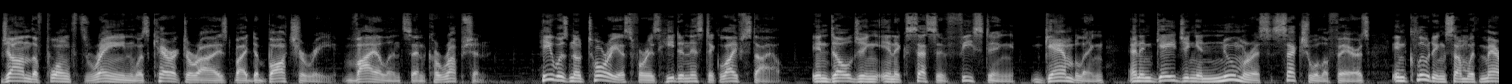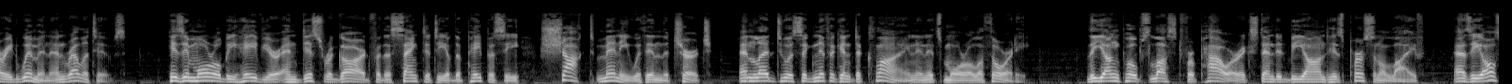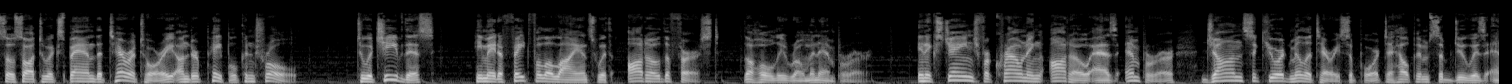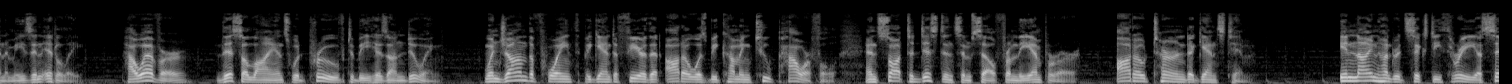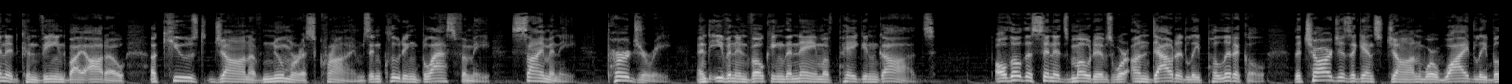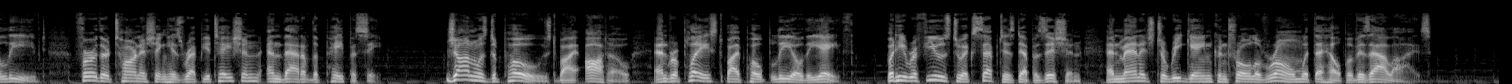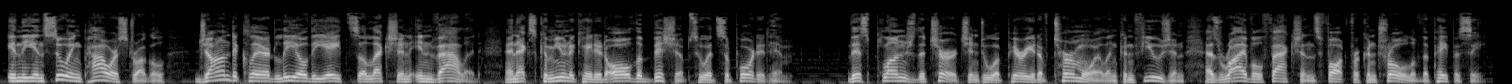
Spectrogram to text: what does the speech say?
John XIV's reign was characterized by debauchery, violence, and corruption. He was notorious for his hedonistic lifestyle, indulging in excessive feasting, gambling, and engaging in numerous sexual affairs, including some with married women and relatives. His immoral behavior and disregard for the sanctity of the papacy shocked many within the church and led to a significant decline in its moral authority. The young pope's lust for power extended beyond his personal life, as he also sought to expand the territory under papal control. To achieve this, he made a fateful alliance with Otto I, the Holy Roman Emperor. In exchange for crowning Otto as emperor, John secured military support to help him subdue his enemies in Italy. However, this alliance would prove to be his undoing. When John XIV began to fear that Otto was becoming too powerful and sought to distance himself from the emperor, Otto turned against him. In 963, a synod convened by Otto accused John of numerous crimes, including blasphemy, simony, perjury, and even invoking the name of pagan gods. Although the synod's motives were undoubtedly political, the charges against John were widely believed, further tarnishing his reputation and that of the papacy. John was deposed by Otto and replaced by Pope Leo VIII, but he refused to accept his deposition and managed to regain control of Rome with the help of his allies. In the ensuing power struggle, John declared Leo VIII's election invalid and excommunicated all the bishops who had supported him. This plunged the church into a period of turmoil and confusion as rival factions fought for control of the papacy.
